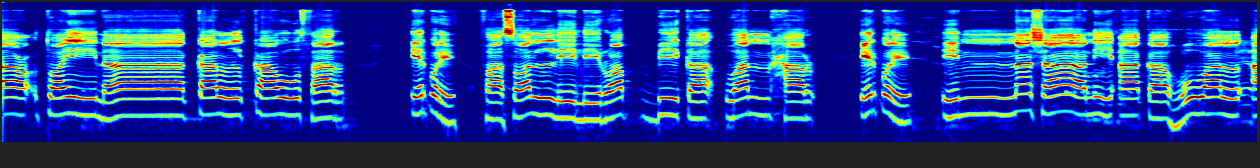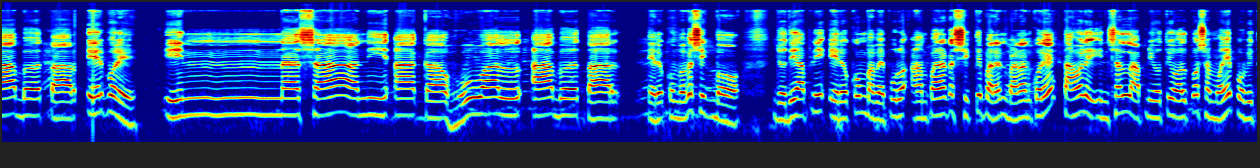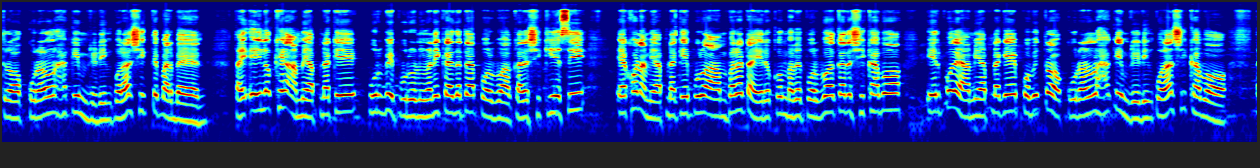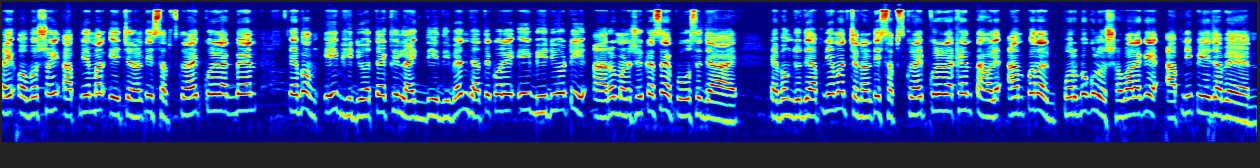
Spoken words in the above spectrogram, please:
আ'তাইনা কাল কাউসার। এরপরে, ফাসল্লি লি রব্বিকা ওয়ানহার এরপরে ইন্নাশানি আকা হুয়াল আবতার এরপরে ইন্নাশানি আকা হুয়াল আবতার এরকমভাবে শিখব। যদি আপনি এরকমভাবে পুরো আমপারাটা শিখতে পারেন বানান করে, তাহলে ইনশাল্লাহ আপনি অতি অল্প সময়ে পবিত্র কোরআনুল হাকিম রিডিং পড়া শিখতে পারবেন। তাই এই লক্ষ্যে আমি আপনাকে পূর্বে পুরো নুরানি কায়দাটা পর্ব আকারে শিখিয়েছি। এখন আমি আপনাকে পুরো আমপারাটা এরকমভাবে পর্ব আকারে শিখাবো। এরপরে আমি আপনাকে পবিত্র কোরআনুল হাকিম রিডিং পড়া শিখাবো। তাই অবশ্যই আপনি আমার এই চ্যানেলটি সাবস্ক্রাইব করে রাখবেন। এবং এই ভিডিওতে একটি লাইক দিয়ে দিবেন, যাতে করে এই ভিডিওটি আরও মানুষের কাছে পৌঁছে যায়। এবং যদি আপনি আমার চ্যানেলটি সাবস্ক্রাইব করে রাখেন, তাহলে আমপারার পর্বগুলো সবার আগে আপনি পেয়ে যাবেন।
